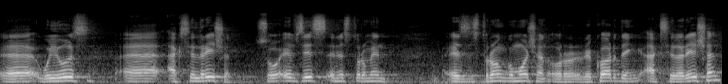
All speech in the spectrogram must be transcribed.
uh, we use uh, acceleration so if this instrument is strong motion or recording acceleration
